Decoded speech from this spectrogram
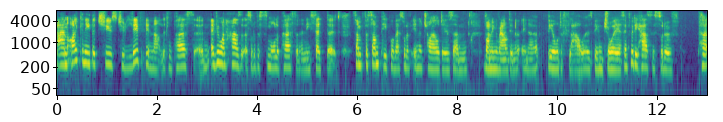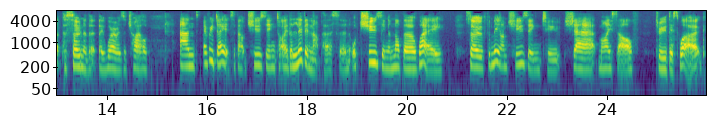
and I can either choose to live in that little person. Everyone has a sort of a smaller person, and he said that some for some people their sort of inner child is um, running around in a, in a field of flowers, being joyous. Everybody has this sort of per- persona that they were as a child. And every day it's about choosing to either live in that person or choosing another way. So for me, I'm choosing to share myself through this work.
